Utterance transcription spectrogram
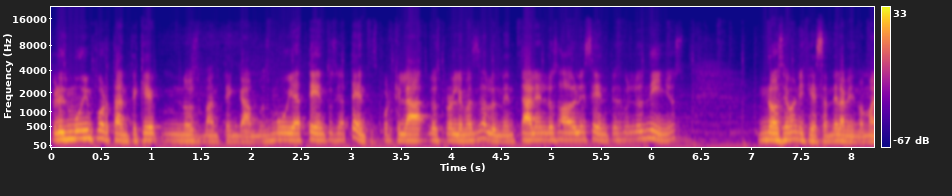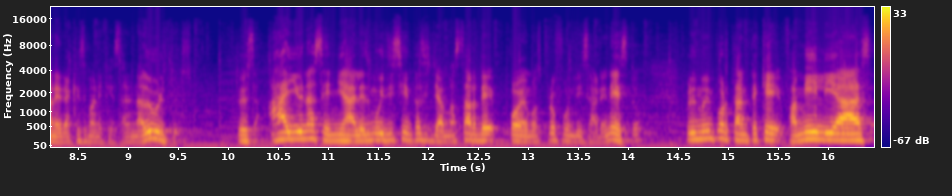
pero es muy importante que nos mantengamos muy atentos y atentas, porque los problemas de salud mental en los adolescentes o en los niños no se manifiestan de la misma manera que se manifiestan en adultos. Entonces hay unas señales muy distintas y ya más tarde podemos profundizar en esto, pero es muy importante que familias,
